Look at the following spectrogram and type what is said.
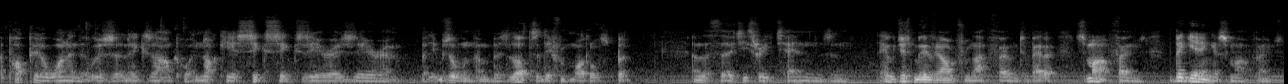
A popular one and that was an example, a Nokia 6600, but it was all numbers, lots of different models, but and the 3310s and they were just moving on from that phone to better smartphones, the beginning of smartphones.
